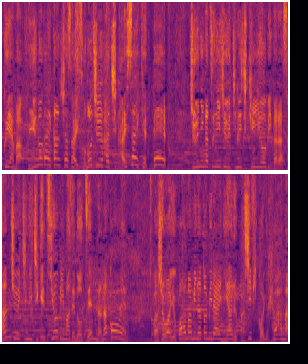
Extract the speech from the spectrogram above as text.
福山冬の大感謝祭その18開催決定12月21日金曜日から31日月曜日までの全7公演。場所は横浜みなとみらいにあるパシフィコ横浜。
